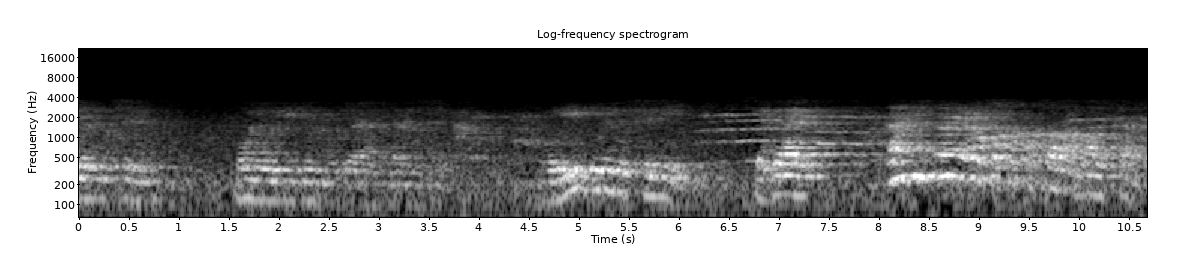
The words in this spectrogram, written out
المسلم ونريد المجاهد المسلم نريد للمسلمين كذلك أن يتابعوا فقط أخبار الله تعالى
